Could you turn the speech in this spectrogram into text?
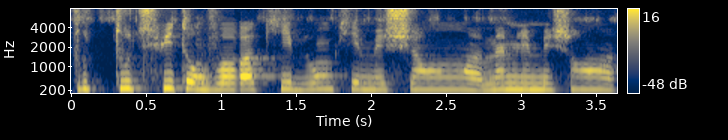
Tout, tout de suite, on voit qui est bon, qui est méchant. Euh, Même les méchants,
